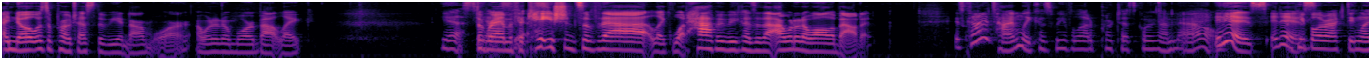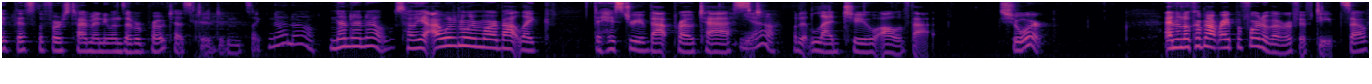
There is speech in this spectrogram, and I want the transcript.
I know it was a protest of the Vietnam War. I want to know more about like Yes. the yes, ramifications of that, like what happened because of that. I want to know all about it. It's kind of timely because we have a lot of protests going on now. It is. It is. People are acting like that's the first time anyone's ever protested, and it's like, no, no. No, no, no. So yeah, I want to learn more about like the history of that protest. Yeah, What it led to, all of that. sure. And it'll come out right before November 15th. So,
